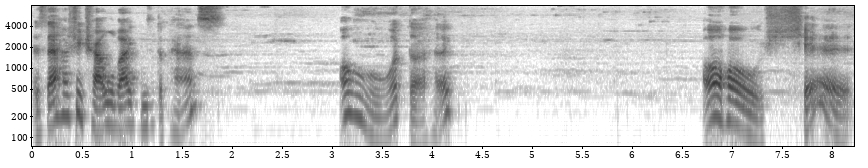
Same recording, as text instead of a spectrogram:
Is that how she traveled back into the past? Oh, what the heck? Oh, shit.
